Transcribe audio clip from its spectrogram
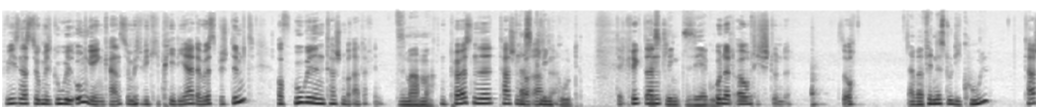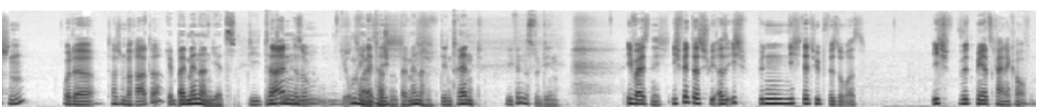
bewiesen, dass du mit Google umgehen kannst und mit Wikipedia. Da wirst du bestimmt auf Google einen Taschenberater finden. das machen wir. Einen Personal Das Taschenberater. klingt gut. Der kriegt dann Das klingt sehr gut. 100 Euro die Stunde. So. Aber findest du die cool? Taschen oder Taschenberater? Bei Männern jetzt. Die Taschen, Nein, also, die Umhängetaschen bei Männern. Den Trend. Wie findest du den? Ich weiß nicht. Ich finde das schwierig. Also ich bin nicht der Typ für sowas. Ich würde mir jetzt keine kaufen.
